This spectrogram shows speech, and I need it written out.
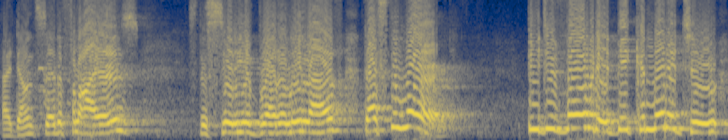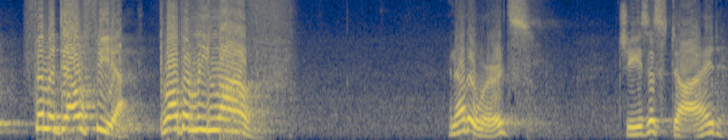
I don't say the Flyers. It's the city of brotherly love. That's the word. Be devoted, be committed to Philadelphia. Brotherly love. In other words, Jesus died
